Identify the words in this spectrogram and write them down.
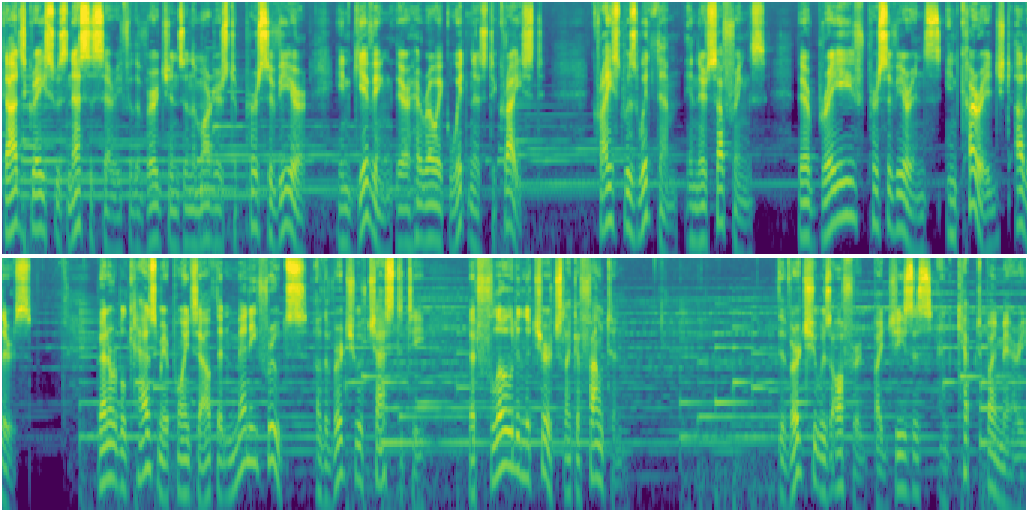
God's grace was necessary for the virgins and the martyrs to persevere in giving their heroic witness to Christ. Christ was with them in their sufferings their brave perseverance encouraged others. Venerable Casimir points out that many fruits of the virtue of chastity that flowed in the church like a fountain. The virtue was offered by Jesus and kept by Mary,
